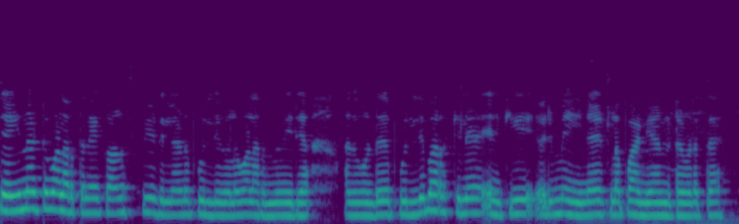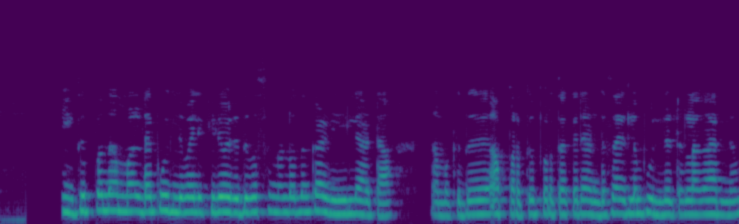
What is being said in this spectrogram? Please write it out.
തൈ നട്ട് വളർത്തുന്നതിനേക്കാളും സ്പീഡിലാണ് പുല്ലുകൾ വളർന്നു വരിക. അതുകൊണ്ട് പുല്ല് പറിക്കൽ എനിക്ക് ഒരു മെയിനായിട്ടുള്ള പണിയാണ് കേട്ടോ ഇവിടുത്തെ. ഇതിപ്പോൾ നമ്മളുടെ പുല്ല് വലിക്കൽ ഒരു ദിവസം കൊണ്ടൊന്നും കഴിയില്ല കേട്ടോ നമുക്കിത് അപ്പുറത്തും ഇപ്പുറത്തൊക്കെ രണ്ട് സൈഡിലും പുല്ലിട്ടുള്ള കാരണം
